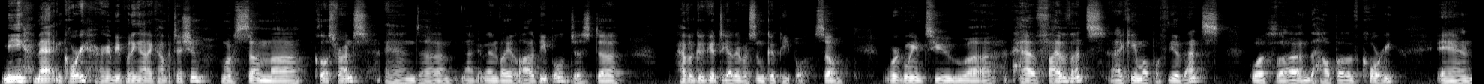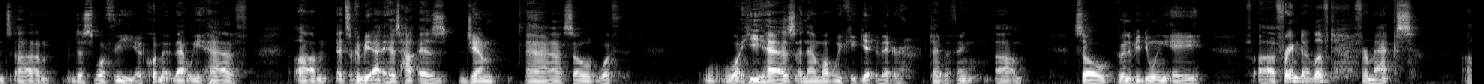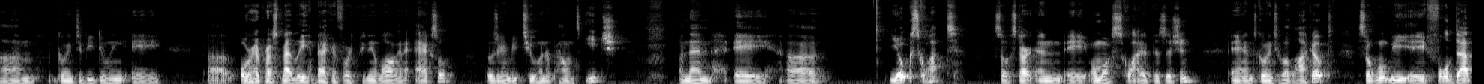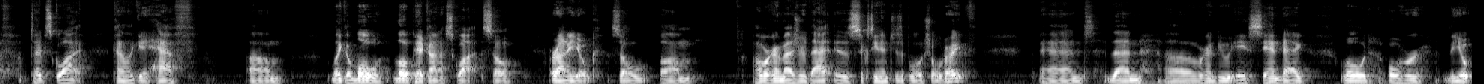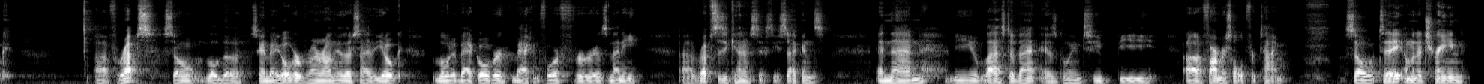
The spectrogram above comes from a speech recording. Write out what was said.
me, Matt, and Corey are going to be putting on a competition with some uh, close friends, and uh, not going to invite a lot of people. Just uh, have a good get together with some good people. So we're going to uh, have five events. I came up with the events with uh, the help of Corey and um, just with the equipment that we have. Um, it's going to be at his his gym. Uh, so with what he has and then what we could get there type of thing. Um, so going to be doing a, a frame deadlift for max um, going to be doing a uh, overhead press medley back and forth between a log and an axle. Those are going to be 200 pounds each. And then a uh, yoke squat. So start in a almost squatted position and going to a lockout. So it won't be a full depth type squat, kind of like a half, um, like a low low pick on a squat. So or on a yoke. So um, how we're going to measure that is 16 inches below shoulder height. And then uh, we're going to do a sandbag load over the yoke uh, for reps. So load the sandbag over, run around the other side of the yoke, load it back over, back and forth for as many uh, reps as you can in 60 seconds. And then the last event is going to be uh, farmer's hold for time. So today I'm going to train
